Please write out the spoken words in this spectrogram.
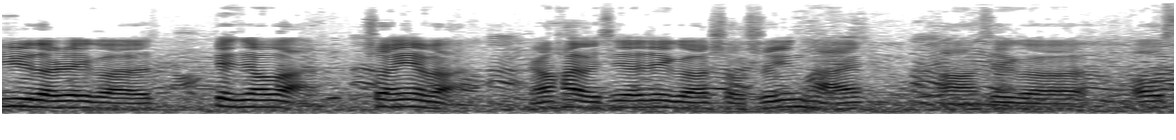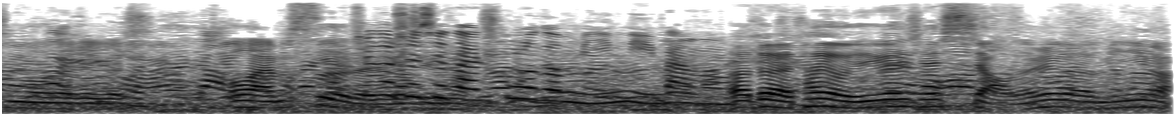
玉的这个变焦版、专业版，然后还有一些这个手持云台啊，这个 Osmo 的这个 OM 四的这个是现在出了个迷你版吗？啊，对，它有一个一些小的这个迷你版，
